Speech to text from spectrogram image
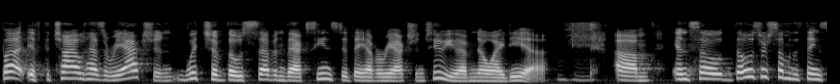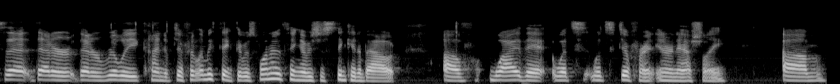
But if the child has a reaction, which of those seven vaccines did they have a reaction to? You have no idea. Mm-hmm. Um, and so those are some of the things that, that are that are really kind of different. Let me think. There was one other thing I was just thinking about of why they what's what's different internationally. Um,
